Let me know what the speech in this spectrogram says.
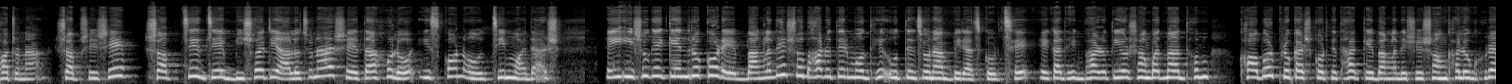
ঘটনা। সবশেষে সবচেয়ে যে বিষয়টি আলোচনা আসে তা হলো ইসকন ও চিন্ময় দাস। এই ইস্যুকে কেন্দ্র করে বাংলাদেশ ও ভারতের মধ্যে উত্তেজনা বিরাজ করছে। একাধিক ভারতীয় সংবাদ মাধ্যম খবর প্রকাশ করতে থাকে বাংলাদেশের সংখ্যালঘুরা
